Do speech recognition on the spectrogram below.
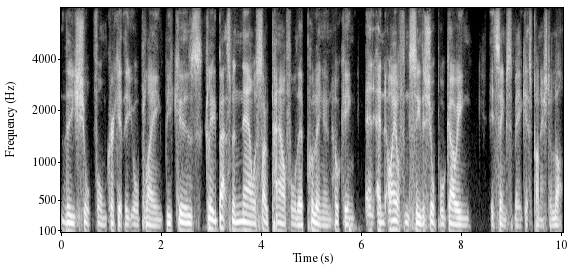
the short form cricket that you're playing? Because clearly batsmen now are so powerful; they're pulling and hooking, and, and I often see the short ball going. It seems to me it gets punished a lot.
